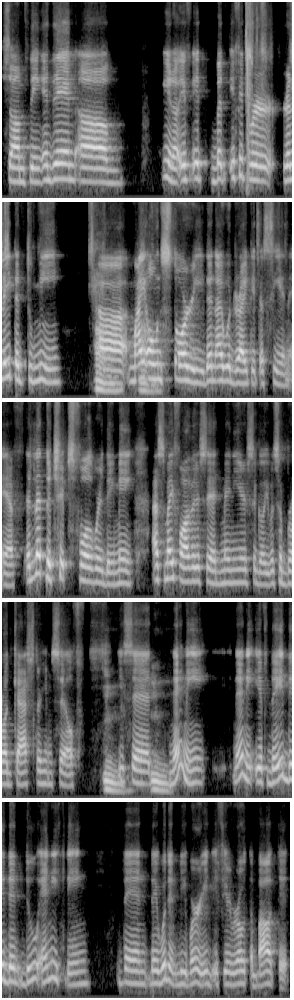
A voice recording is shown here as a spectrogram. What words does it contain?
something. And then um, you know, if it but if it were related to me, Uh, uh, my uh. own story, then I would write it as CNF and let the chips fall where they may. As my father said many years ago, he was a broadcaster himself. Mm, He said, mm. Nenny, if they didn't do anything, then they wouldn't be worried if you wrote about it.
